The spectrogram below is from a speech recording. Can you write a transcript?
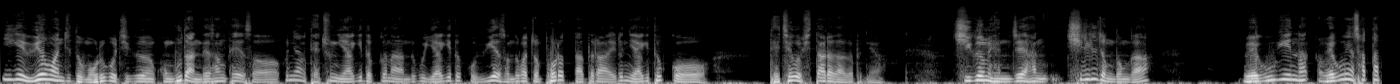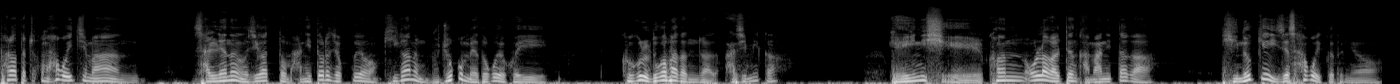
이게 위험한지도 모르고 지금 공부도 안 된 상태에서 그냥 대충 이야기 듣거나 누구 이야기 듣고 위에서 누가 좀 벌었다더라 이런 이야기 듣고 대책 없이 따라가거든요. 지금 현재 한 7일 정도인가 외국인 외국인 샀다 팔았다 조금 하고 있지만 살려는 의지가 또 많이 떨어졌고요. 기간은 무조건 매도고요. 거의 그걸 누가 받았는 줄 아십니까? 개인이 실컷 올라갈 땐 가만히 있다가 뒤늦게 이제 사고 있거든요.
